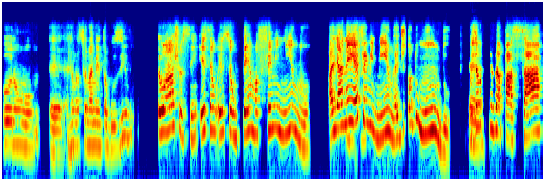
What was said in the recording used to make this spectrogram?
por um é, relacionamento abusivo? Eu acho assim, esse é, um, esse é um tema feminino. Aliás, nem é uhum. feminino, é de todo mundo. Você é. não precisa passar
